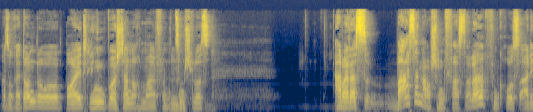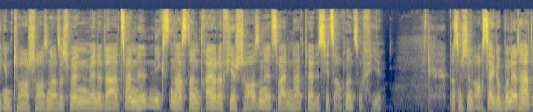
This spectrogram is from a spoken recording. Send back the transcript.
also Redondo, Beuth, Lingenburg dann nochmal von, mhm. zum Schluss. Aber das war's dann auch schon fast, oder? Von großartigen Torchancen. Also ich meine, wenn du da zwei hinten liegst hast, dann drei oder vier Chancen in der zweiten Halbzeit ist jetzt auch nicht so viel. Was mich dann auch sehr gewundert hat,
